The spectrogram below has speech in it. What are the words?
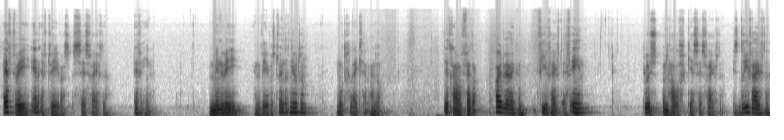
F2 en F2 was 6 vijfde F1. Min W en W was 20 newton moet gelijk zijn aan 0. Dit gaan we verder uitwerken. 4 vijfde F1 plus een half keer 6 vijfde is 3 vijfde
